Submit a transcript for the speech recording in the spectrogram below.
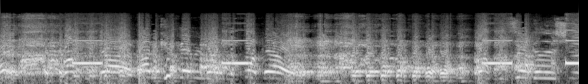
fucking dying. About to kick everybody the fuck out. fucking sick of this shit,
